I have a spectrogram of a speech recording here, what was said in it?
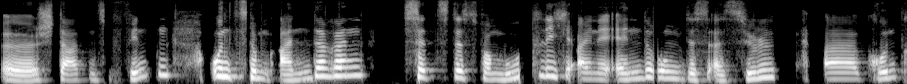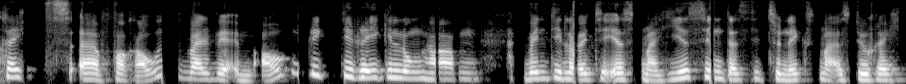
äh, Staaten zu finden und zum anderen setzt es vermutlich eine Änderung des Asylgrundrechts äh, äh, voraus, weil wir im Augenblick die Regelung haben, wenn die Leute erstmal hier sind, dass sie zunächst mal Asylrecht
